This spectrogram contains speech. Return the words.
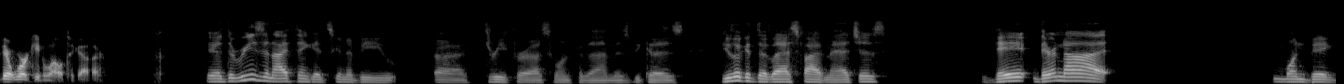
they're working well together. Yeah, the reason I think it's gonna be uh three for us, one for them is because if you look at their last five matches, they they're not one big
